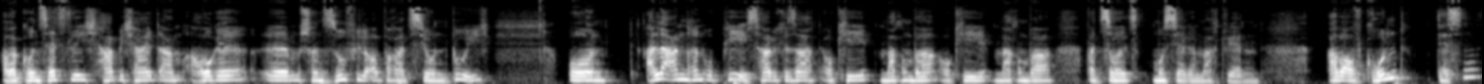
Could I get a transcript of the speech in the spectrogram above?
Aber grundsätzlich habe ich halt am Auge ähm, schon so viele Operationen durch und alle anderen OPs habe ich gesagt, okay, machen wir, okay, machen wir, was soll's, muss ja gemacht werden. Aber aufgrund dessen,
